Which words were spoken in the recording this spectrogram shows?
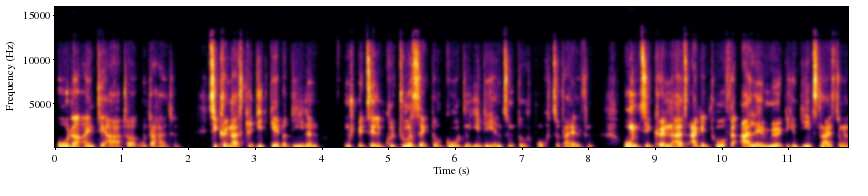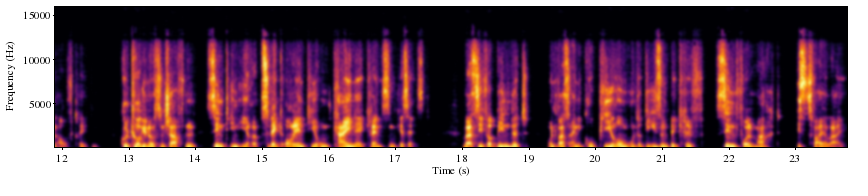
oder ein Theater unterhalten. Sie können als Kreditgeber dienen, um speziell im Kultursektor guten Ideen zum Durchbruch zu verhelfen. Und sie können als Agentur für alle möglichen Dienstleistungen auftreten. Kulturgenossenschaften sind in ihrer Zweckorientierung keine Grenzen gesetzt. Was sie verbindet, und was eine Gruppierung unter diesem Begriff sinnvoll macht, ist zweierlei.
